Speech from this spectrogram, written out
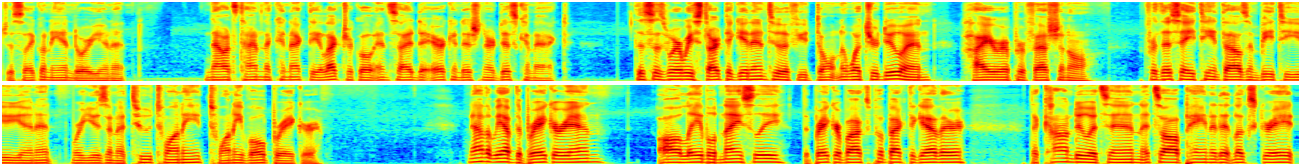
just like on the indoor unit. Now it's time to connect the electrical inside the air conditioner disconnect. This is where we start to get into if you don't know what you're doing, hire a professional. For this 18,000 BTU unit, we're using a 220 20 volt breaker. Now that we have the breaker in, all labeled nicely, the breaker box put back together, the conduit's in, it's all painted, it looks great.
